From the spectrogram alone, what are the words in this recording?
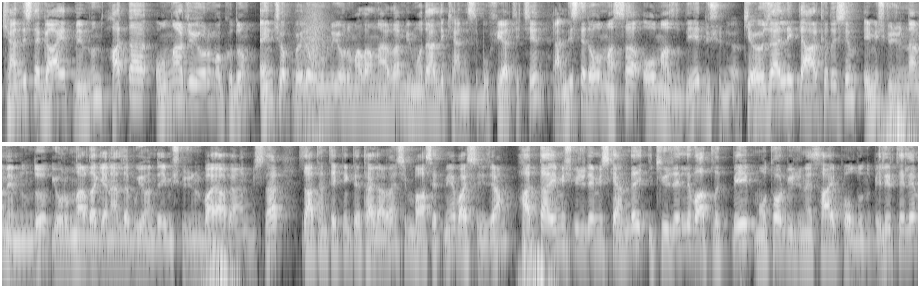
Kendisi de gayet memnun. Hatta onlarca yorum okudum. En çok böyle olumlu yorum alanlardan bir modeldi kendisi bu fiyat için. Yani listede olmazsa olmazdı diye düşünüyorum. Ki özellikle arkadaşım emiş gücünden memnundu. Yorumlarda genelde bu yönde. Emiş gücünü bayağı beğenmişler. Zaten teknik detaylardan şimdi bahsetmeye başlayacağım. Hatta emiş gücü demişken de 250 wattlık bir motor gücüne sahip olduğunu belirtelim.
